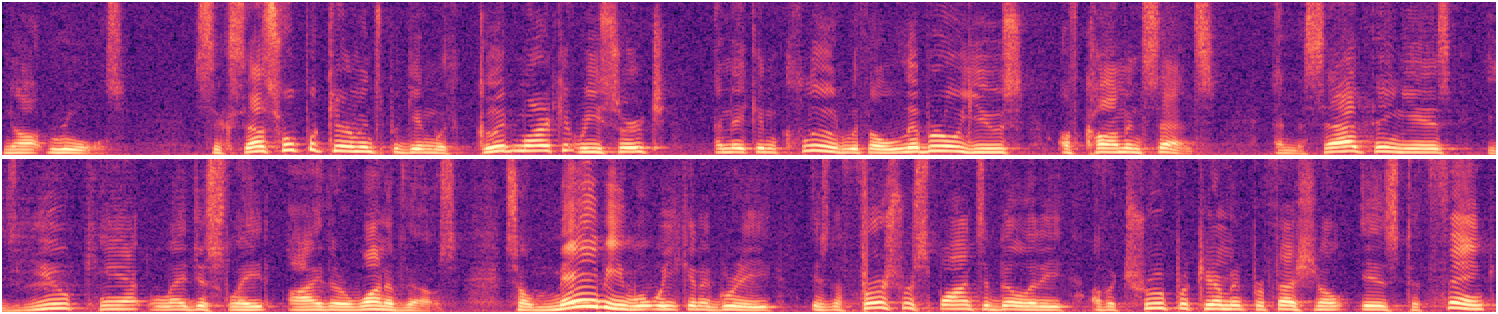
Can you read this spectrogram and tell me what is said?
not rules. Successful procurements begin with good market research and they conclude with a liberal use of common sense. And the sad thing is, is you can't legislate either one of those. So maybe what we can agree is the first responsibility of a true procurement professional is to think,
